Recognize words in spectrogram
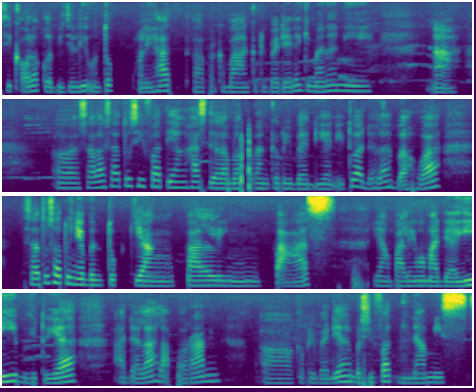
psikolog lebih jeli untuk melihat uh, perkembangan kepribadiannya gimana nih. Nah, uh, salah satu sifat yang khas dalam laporan kepribadian itu adalah bahwa satu-satunya bentuk yang paling pas, yang paling memadai begitu ya, adalah laporan uh, kepribadian yang bersifat dinamis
